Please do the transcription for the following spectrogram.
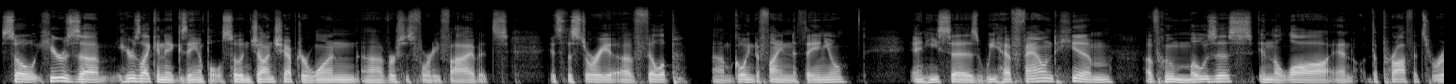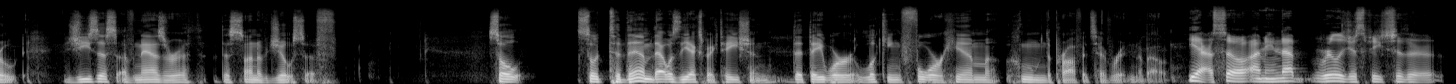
So here's um, here's like an example. So in John chapter one, uh, verses forty five, it's it's the story of Philip um, going to find Nathanael, and he says, "We have found him of whom Moses in the law and the prophets wrote, Jesus of Nazareth, the son of Joseph." So so to them that was the expectation that they were looking for him whom the prophets have written about. yeah, so I mean, that really just speaks to the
